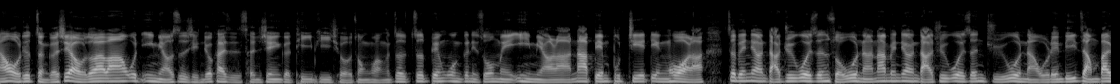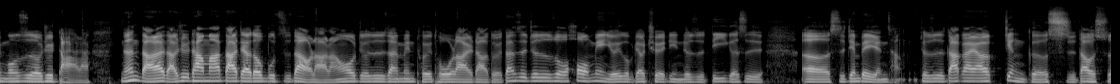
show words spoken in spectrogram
然后我就整个下午都在帮他问疫苗事情，就开始呈现一个踢皮球的状况。这这边问跟你说没疫苗啦，那边不接电话啦，这边叫你打去卫生所问啊，那边叫你打去卫生局问啊，我连里长办公室都去打了，然后打来打去他妈大家都不知道啦，然后就是在那边推拖拉一大堆。但是就是说后面有一个比较确定，就是第一个是呃时间被延长，就是大概要间隔十到十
